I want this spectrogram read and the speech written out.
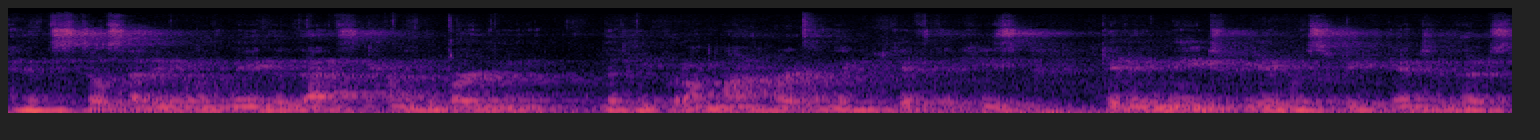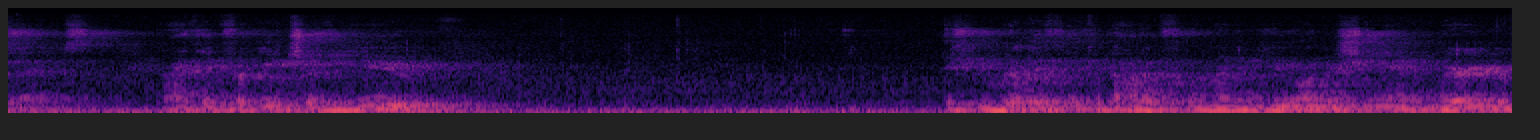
And it's still setting in with me that that's kind of the burden that He put on my heart and the gift that He's giving me to be able to speak into those things. And I think for each of you, if you really think about it for a minute, you understand where your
